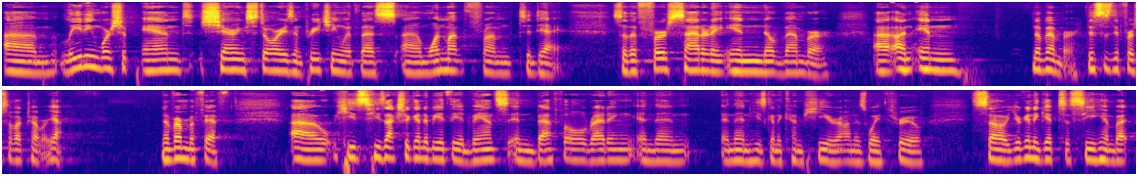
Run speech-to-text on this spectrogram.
um, leading worship and sharing stories and preaching with us um, one month from today. So the first Saturday in November. Uh, in November. This is the 1st of October, yeah. November 5th. Uh, he's, he's actually going to be at the Advance in Bethel, Redding, and then, and then he's going to come here on his way through. So you're going to get to see him. But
